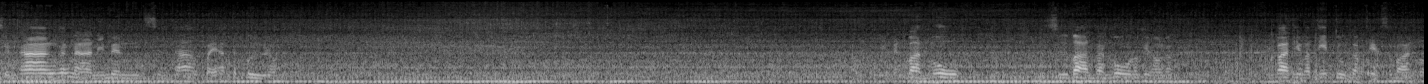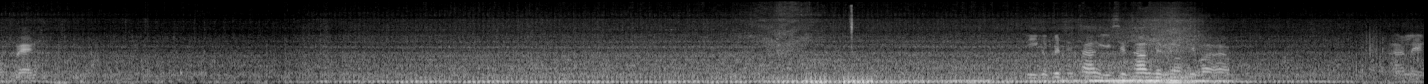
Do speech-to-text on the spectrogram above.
เส้นทางข้างหน้านี่เป็นเส้นทางไปอัตตปือเนาะนี่เป็น บ้านโมซื้อบ้านบ้านโมเนาะพี่น้องนะบ้านที่มาติดอยู่กับเทศบาลของแฝงนี่ก็เป็นเส้นทางอีกเส้นทางหนึ่งนะที่ว่าหาแหล่ง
